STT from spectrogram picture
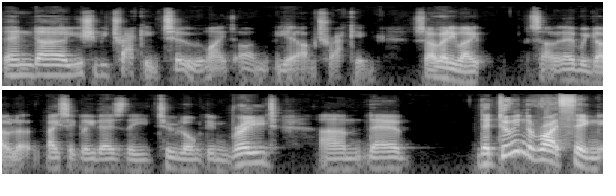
then uh, you should be tracking too, right? Um, yeah, I'm tracking. So anyway, so there we go. Look, basically, there's the too long didn't read. Um, they're they're doing the right thing,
